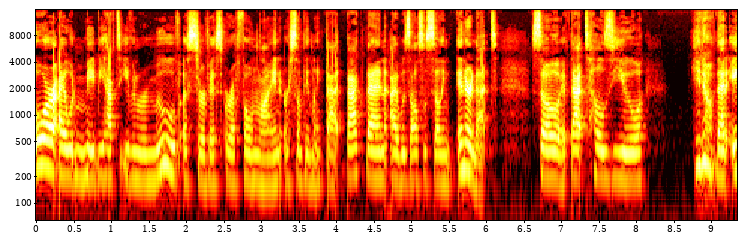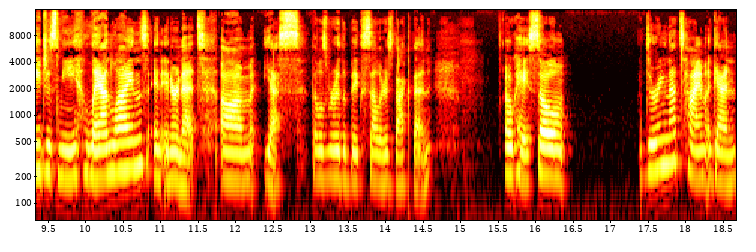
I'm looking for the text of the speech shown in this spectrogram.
Or I would maybe have to even remove a service or a phone line or something like that. Back then, I was also selling internet. So if that tells you, you know, that ages me, landlines and internet. Um, yes, those were the big sellers back then. Okay, so during that time, again,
